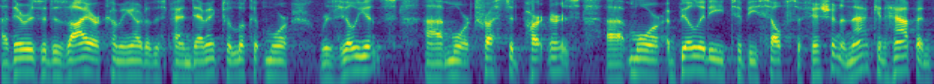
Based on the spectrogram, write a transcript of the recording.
Uh, there is a desire coming out of this pandemic to look at more resilience, uh, more trusted partners, uh, more ability to be self sufficient, and that can happen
